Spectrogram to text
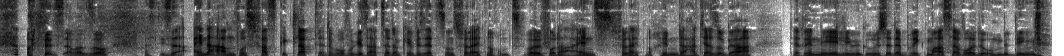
Und es ist aber so, dass dieser eine Abend, wo es fast geklappt hätte, wo wir gesagt haben, okay, wir setzen uns vielleicht noch um zwölf oder eins vielleicht noch hin, da hat ja sogar der René, liebe Grüße, der Brickmaster wollte unbedingt.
